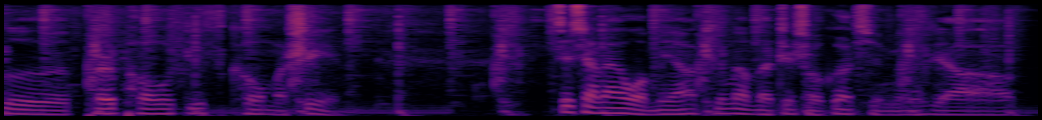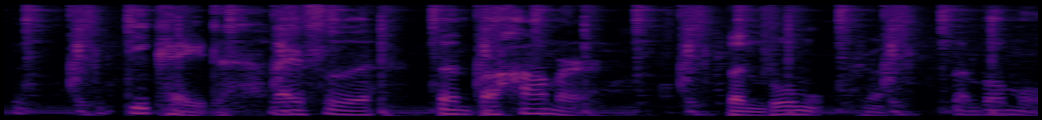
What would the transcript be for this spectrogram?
自 Purple Disco Machine。接下来我们要听到的这首歌曲名字叫《Decade》，来自 Ben Bahamer 本波姆是吧？本波姆。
